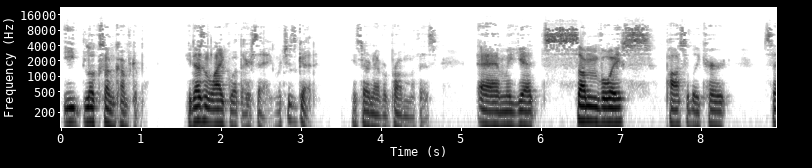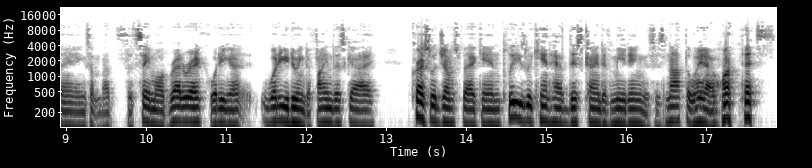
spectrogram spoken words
he looks uncomfortable. He doesn't like what they're saying, which is good. He's starting to have a problem with this, and we get some voice, possibly Kurt, saying something about the same old rhetoric. What are you gonna, what are you doing to find this guy? Crestwood jumps back in. Please, we can't have this kind of meeting. This is not the way I want this.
